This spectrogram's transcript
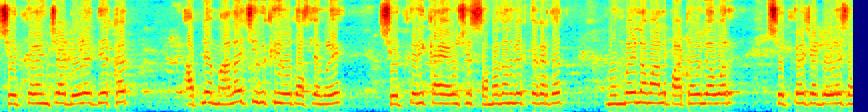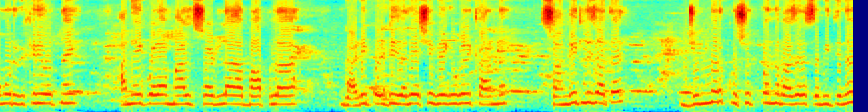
शेतकऱ्यांच्या डोळे देखत आपल्या मालाची विक्री होत असल्यामुळे शेतकरी काय अंशी समाधान व्यक्त करतात? मुंबईला माल पाठवल्यावर शेतकऱ्याच्या डोळ्यासमोर विक्री होत नाही. अनेक वेळा माल सडला बापला गाडी पलटी झाली अशी वेगवेगळी कारणं सांगितली जात आहेत. जुन्नर कृषी उत्पन्न बाजार समितीनं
